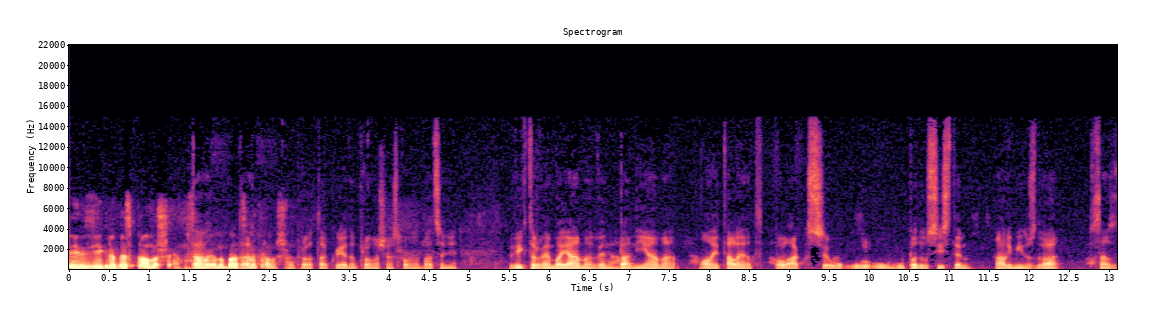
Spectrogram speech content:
iz igre bez promašaja, Da, samo jedno bacanje da. promašaja. Upravo tako, jedno promašeno slobodno bacanje. Viktor Vembanjama, Vembanjama, onaj talent polako se u, u, upada u sistem, ali minus dva. Sam za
